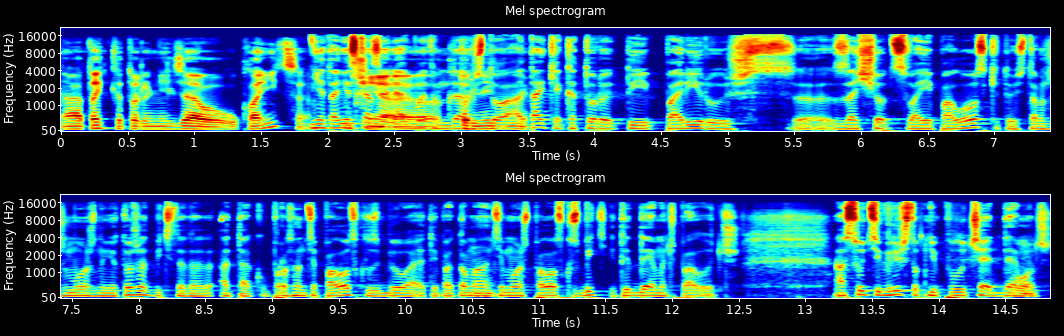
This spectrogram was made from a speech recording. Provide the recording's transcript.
А атаки, которые нельзя уклониться. Нет, они точнее, сказали об этом, да, что не- атаки, которые ты парируешь с- за счет своей полоски, то есть там же можно ее тоже отбить, эту атаку, просто он тебе полоску сбивает, и потом она тебе может полоску сбить, и ты дэмэдж получишь. А суть игры, чтобы не получать дэмэдж.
